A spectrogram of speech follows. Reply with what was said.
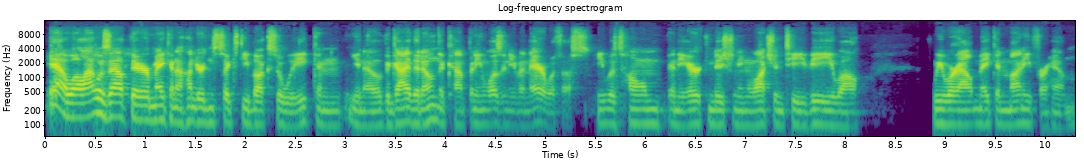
Yeah, well, I was out there making 160 bucks a week, and you know, the guy that owned the company wasn't even there with us. He was home in the air conditioning watching TV while we were out making money for him.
